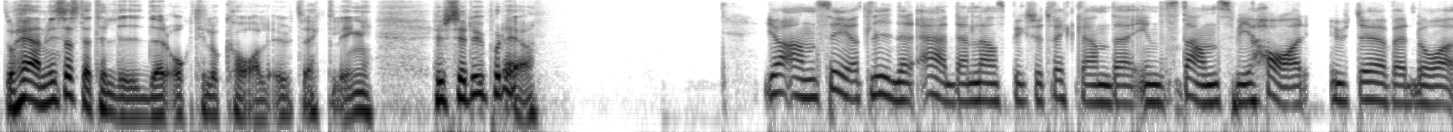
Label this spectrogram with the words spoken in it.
då hänvisas det till LIDER och till lokal utveckling. Hur ser du på det? Jag anser att LIDER är den landsbygdsutvecklande instans vi har utöver då,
